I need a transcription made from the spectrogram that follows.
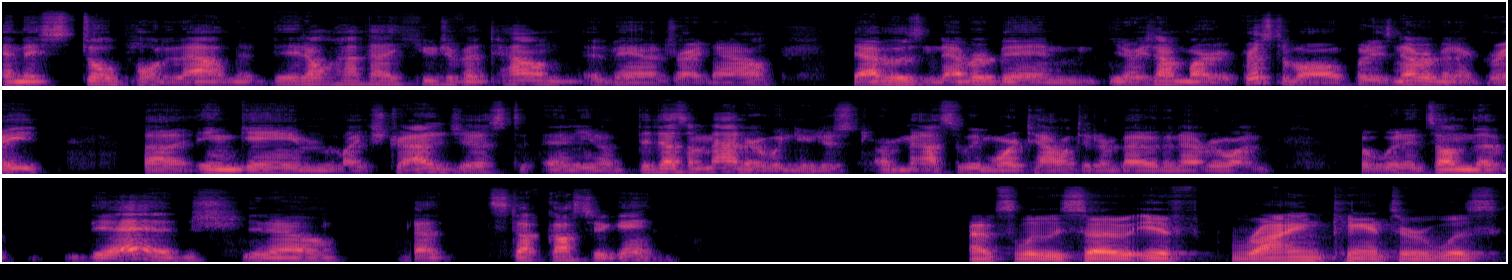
and they still pulled it out. And they don't have that huge of a talent advantage right now. Dabo's never been, you know, he's not Mario Cristobal, but he's never been a great uh, in-game like strategist. And you know, it doesn't matter when you just are massively more talented and better than everyone. But when it's on the the edge, you know, that stuff costs you a game. Absolutely. So if Ryan Kantor was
